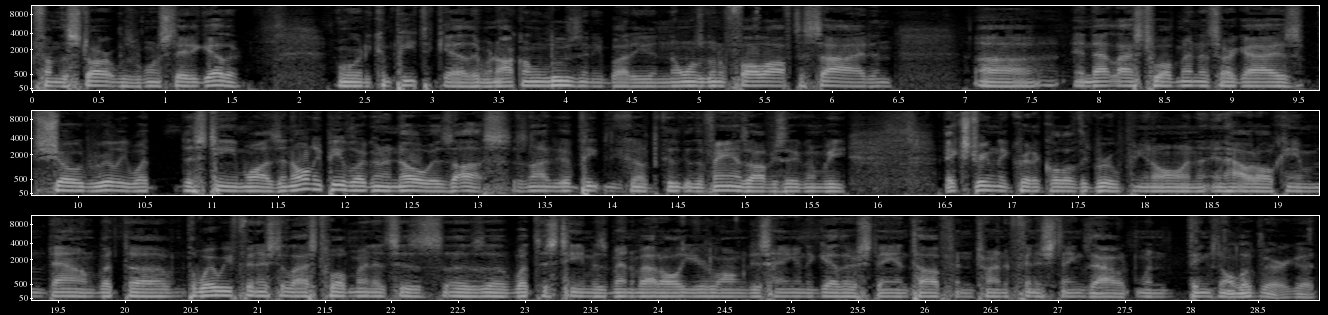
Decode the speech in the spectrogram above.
from the start was we're going to stay together. And we're going to compete together. We're not going to lose anybody, and no one's going to fall off the side. And uh, in that last 12 minutes, our guys showed really what this team was. And the only people are going to know is us. It's not people, the fans obviously are going to be extremely critical of the group, you know, and, and how it all came down. But uh, the way we finished the last 12 minutes is, is uh, what this team has been about all year long, just hanging together, staying tough, and trying to finish things out when things don't look very good.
